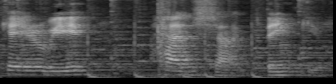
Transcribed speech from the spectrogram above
care with Headshot. Thank you.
